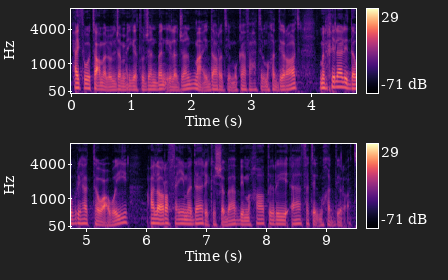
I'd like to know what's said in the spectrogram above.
حيث تعمل الجمعية جنبا إلى جنب مع إدارة مكافحة المخدرات من خلال دورها التوعوي على رفع مدارك الشباب بمخاطر آفة المخدرات.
